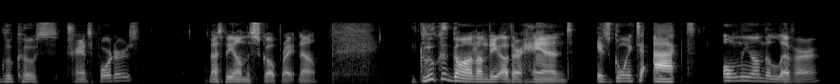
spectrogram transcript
glucose transporters. Must be on the scope right now. Glucagon on the other hand is going to act only on the liver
